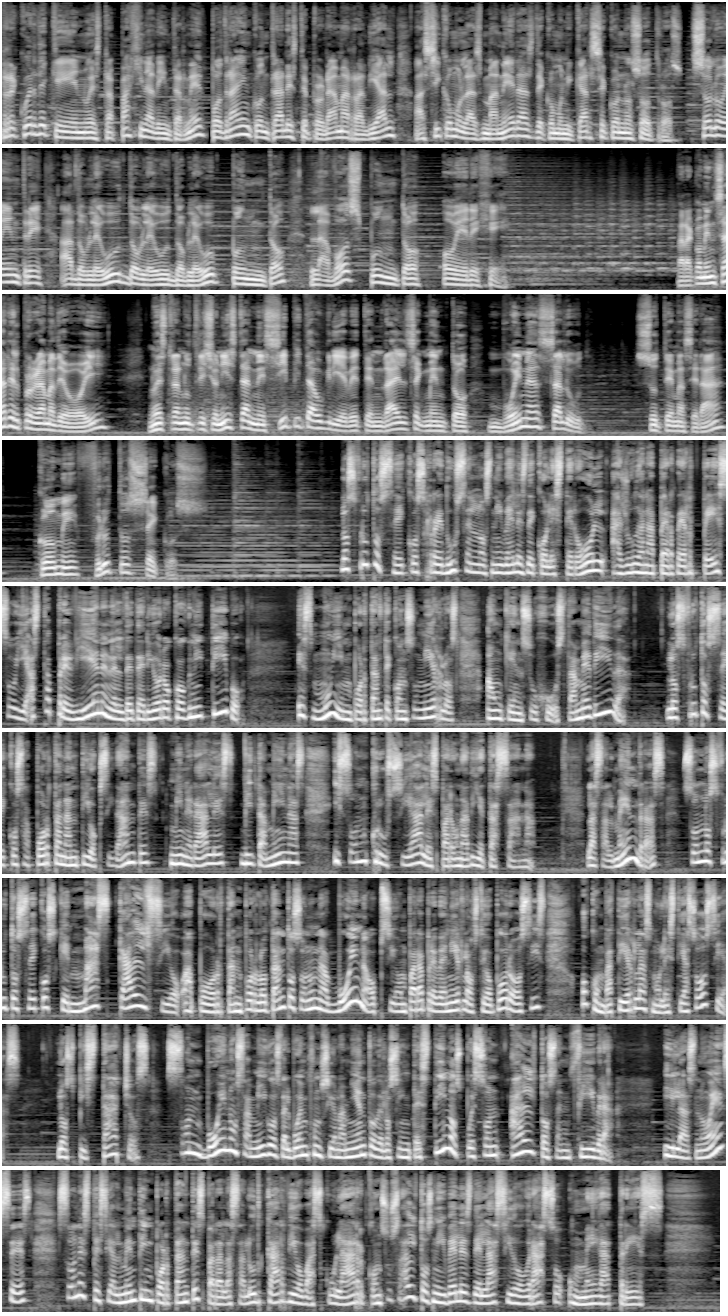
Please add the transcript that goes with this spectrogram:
Recuerde que en nuestra página de internet podrá encontrar este programa radial, así como las maneras de comunicarse con nosotros. Solo entre a www.lavoz.org. Para comenzar el programa de hoy, nuestra nutricionista Necipita Ugrieve tendrá el segmento Buena Salud. Su tema será Come frutos secos. Los frutos secos reducen los niveles de colesterol, ayudan a perder peso y hasta previenen el deterioro cognitivo. Es muy importante consumirlos, aunque en su justa medida. Los frutos secos aportan antioxidantes, minerales, vitaminas y son cruciales para una dieta sana. Las almendras son los frutos secos que más calcio aportan, por lo tanto son una buena opción para prevenir la osteoporosis o combatir las molestias óseas. Los pistachos son buenos amigos del buen funcionamiento de los intestinos, pues son altos en fibra. Y las nueces son especialmente importantes para la salud cardiovascular con sus altos niveles del ácido graso omega 3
